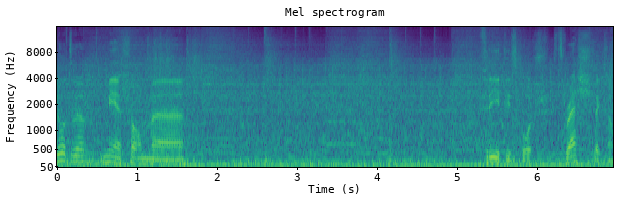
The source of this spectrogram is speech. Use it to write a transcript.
låter väl mer som eh, fritidsgårds-thrash liksom.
